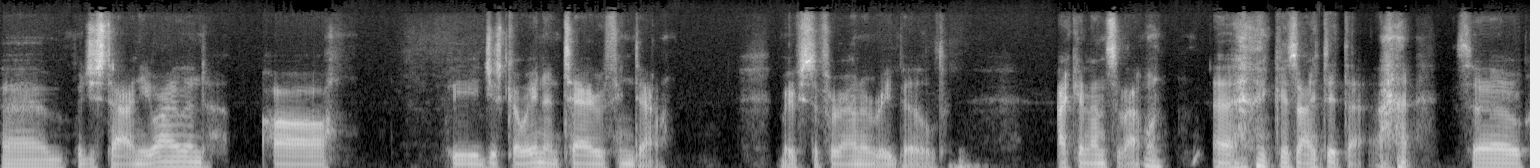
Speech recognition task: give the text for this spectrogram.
um, would you start a new island, or will you just go in and tear everything down, move stuff around and rebuild? I can answer that one because I did that. so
